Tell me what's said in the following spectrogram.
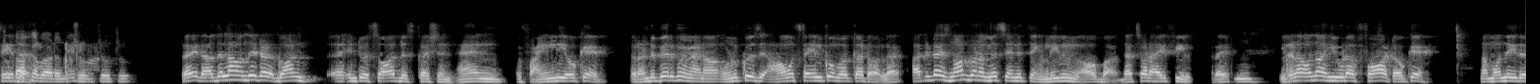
say talk that. about him true true true right அதெல்லாம் வந்து uh, into a sore discussion and finally okay ரெண்டு பேருக்கும் வேணாம் உனக்கும் அவன் ஸ்டைலுக்கும் ஒர்க் அவுட் ஆகல Arteta is not gonna miss anything leaving Auba that's what I feel right Mm. இல்லைன்னா வந்து he would have fought okay நம்ம வந்து இது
